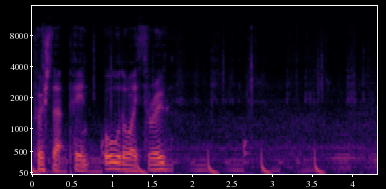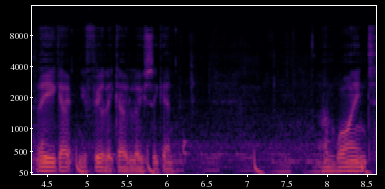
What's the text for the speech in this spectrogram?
Push that pin all the way through there you go, you feel it go loose again. Unwind.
